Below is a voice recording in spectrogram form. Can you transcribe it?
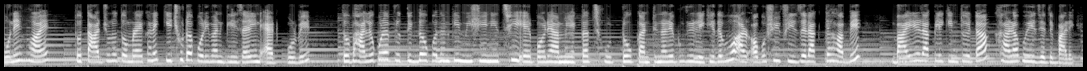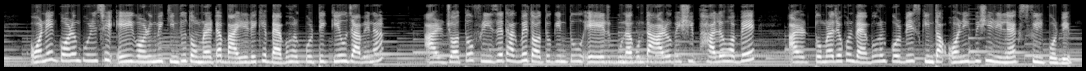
মনে হয়। তো তার জন্য তোমরা এখানে কিছুটা পরিমাণ গ্লিসারিন অ্যাড করবে। তো ভালো করে প্রত্যেকটা উপাদানকে মিশিয়ে নিচ্ছি, এরপরে আমি একটা ছোট্ট কন্টেনারে ভরে রেখে দেবো, আর অবশ্যই ফ্রিজে রাখতে হবে। বাইরে রাখলে কিন্তু এটা খারাপ হয়ে যেতে পারে। অনেক গরম পড়েছে, এই গরমে কিন্তু তোমরা এটা বাইরে রেখে ব্যবহার করতে কেউ যাবে না। আর যত ফ্রিজে থাকবে, তত কিন্তু এর গুণাগুণটা আরও বেশি ভালো হবে। আর তোমরা যখন ব্যবহার করবে স্কিনটা অনেক বেশি রিল্যাক্স ফিল করবে।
